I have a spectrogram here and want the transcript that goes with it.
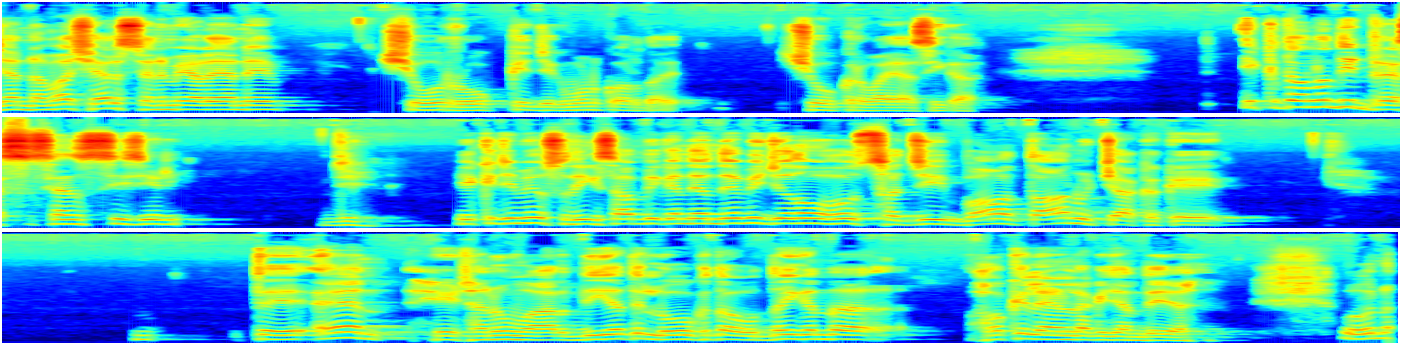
ਜਾਂ ਨਵਾਂ ਸ਼ਹਿਰ ਸਿਨੇਮੇ ਵਾਲਿਆਂ ਨੇ ਸ਼ੋਅ ਰੋਕ ਕੇ ਜਗਮੋਹਨ ਕੌਰ ਦਾ ਸ਼ੋਅ ਕਰਵਾਇਆ ਸੀਗਾ। ਇੱਕ ਤਾਂ ਉਹਨਾਂ ਦੀ ਡਰੈਸ ਸੈਂਸ ਸੀ ਜਿਹੜੀ। ਜੀ। ਇੱਕ ਜਿਵੇਂ ਉਹ ਸਦੀਕ ਸਾਹਿਬ ਵੀ ਕਹਿੰਦੇ ਹੁੰਦੇ ਆ ਵੀ ਜਦੋਂ ਉਹ ਸੱਜੀ ਬਾਹ ਤਾਂ ਨੂੰ ਚੱਕ ਕੇ ਤੇ ਐਨ ਹੇਠਾਂ ਨੂੰ ਮਾਰਦੀ ਆ ਤੇ ਲੋਕ ਤਾਂ ਉਦਾਂ ਹੀ ਕਹਿੰਦਾ ਹੌਕੇ ਲੈਣ ਲੱਗ ਜਾਂਦੇ ਆ। ਉਹ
